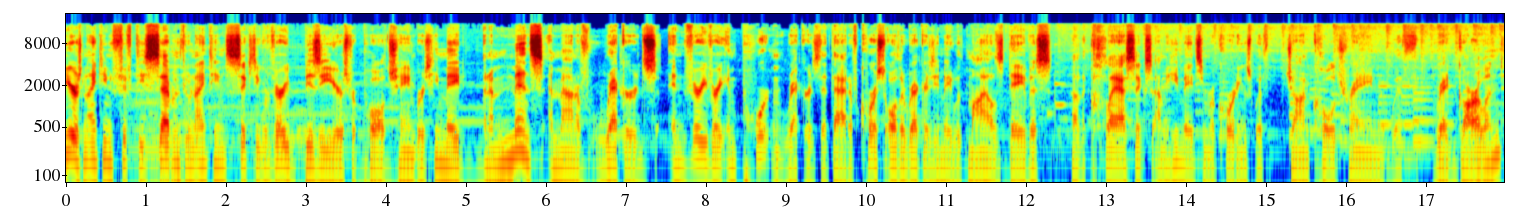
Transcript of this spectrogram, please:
Years 1957 through 1960 were very busy years for Paul Chambers. He made an immense amount of records and very, very important records at that. Of course, all the records he made with Miles Davis, uh, the classics. Um, he made some recordings with John Coltrane, with Red Garland.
